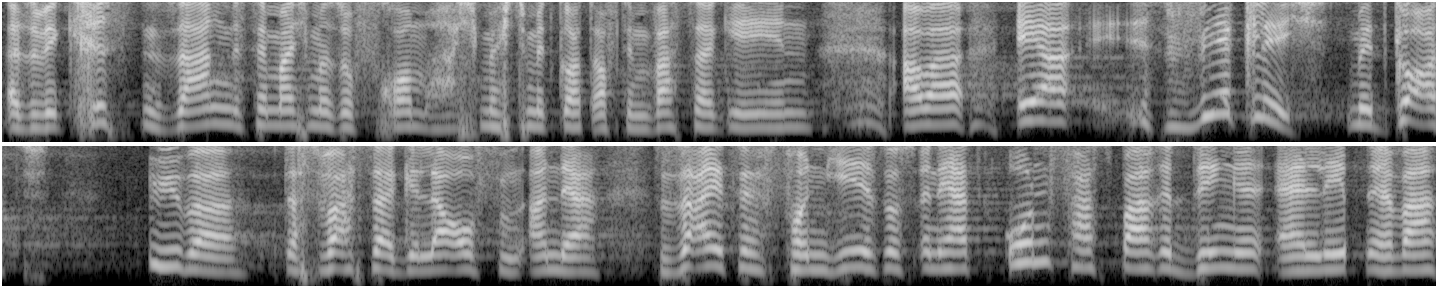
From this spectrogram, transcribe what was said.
Also wir Christen sagen das ja manchmal so fromm, oh, ich möchte mit Gott auf dem Wasser gehen. Aber er ist wirklich mit Gott über das Wasser gelaufen an der Seite von Jesus und er hat unfassbare Dinge erlebt. Er war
